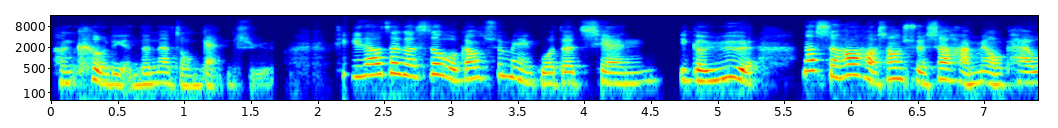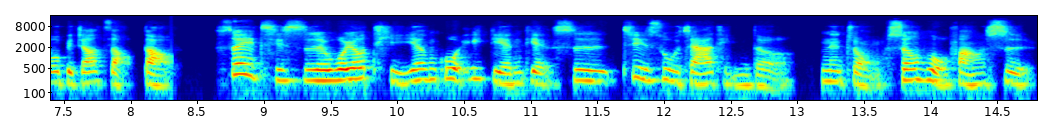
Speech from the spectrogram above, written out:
很可怜的那种感觉。提到这个是我刚去美国的前一个月，那时候好像学校还没有开，我比较早到，所以其实我有体验过一点点是寄宿家庭的那种生活方式。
